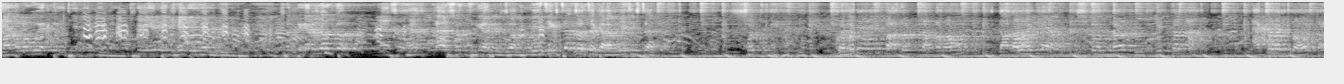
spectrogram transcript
বাদলবাবু একদম ঠিক খেয়ে দেখে কিন্তু। সত্যিকারের জল তো হ্যাঁ, হ্যাঁ, হ্যাঁ সত্যিকারের জল মিউজিকটা চলছে মিউজিকটা দাদাবাবু দাদা এমন সুন্দর না। একেবারে জলটা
